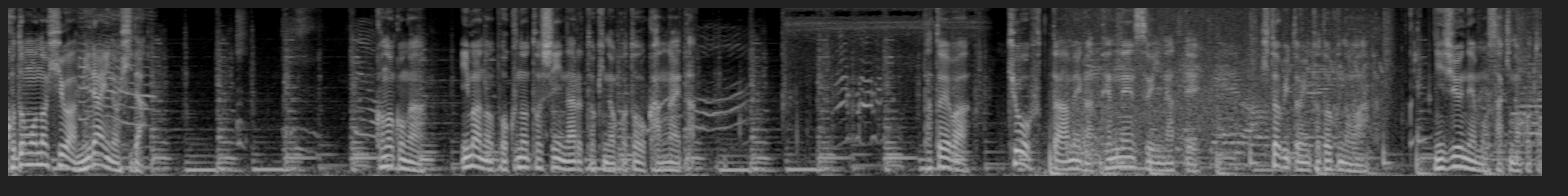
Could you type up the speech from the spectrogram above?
子供の日は未来の日だ。この子が今の僕の年になる時のことを考えた。例えば今日降った雨が天然水になって人々に届くのは20年も先のこと。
